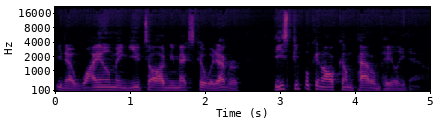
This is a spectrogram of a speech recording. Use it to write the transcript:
you know Wyoming, Utah, New Mexico, whatever. These people can all come paddle Bailey now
